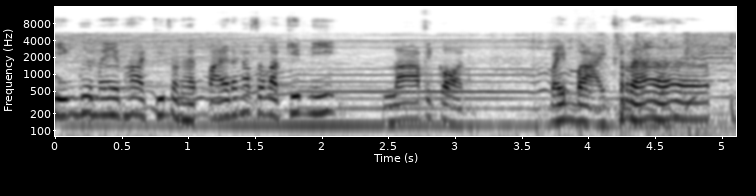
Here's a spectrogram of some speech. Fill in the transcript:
กิ๊งเพื่อไม่ให้พลาดคลิปถัดไปนะครับสำหรับคลิปนี้ลาไปก่อนบายบายครับ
